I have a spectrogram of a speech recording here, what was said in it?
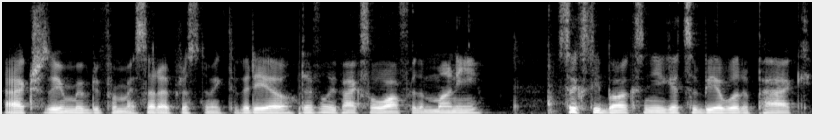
I actually removed it from my setup just to make the video. Definitely packs a lot for the money. 60 bucks and you get to be able to pack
